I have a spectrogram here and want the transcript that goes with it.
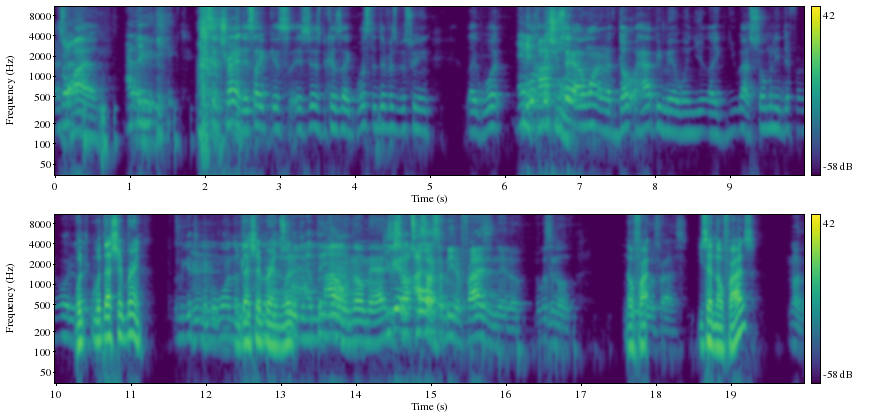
Fake. That's But I- wild. I think It's a trend. It's like it's it's just because like what's the difference between like what And it what makes costs you more. say I want an adult happy meal when you like you got so many different orders. what like, what that shit bring let me get to number one. Let What that shit bring? two, What- I think- I don't know, man. I, You just get saw, a I saw some meat and fries in there though. It wasn't no No fri- fries. you said no fries No,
